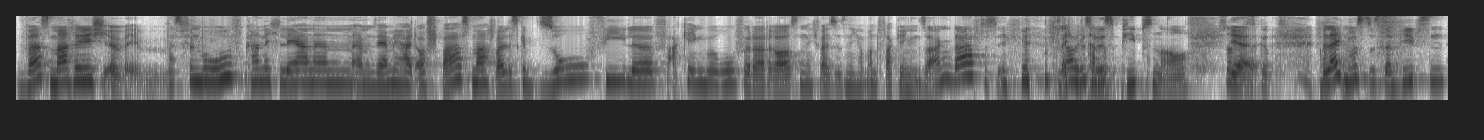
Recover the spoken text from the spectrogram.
was mache ich, äh, was für einen Beruf kann ich lernen, ähm, der mir halt auch Spaß macht, weil es gibt so viele fucking Berufe da draußen. Ich weiß jetzt nicht, ob man fucking sagen darf, deswegen Ich vielleicht glaube, ich kann das es piepsen auch. Ich es gibt. Vielleicht musst du es dann piepsen.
